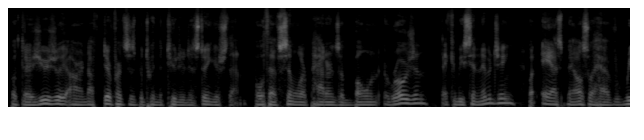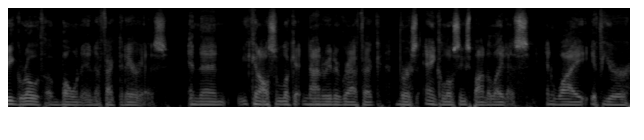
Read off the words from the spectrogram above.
but there usually are enough differences between the two to distinguish them. Both have similar patterns of bone erosion that can be seen in imaging, but AS may also have regrowth of bone in affected areas. And then you can also look at non radiographic versus ankylosing spondylitis and why, if you're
